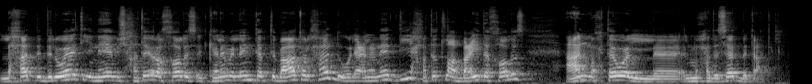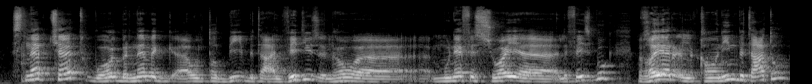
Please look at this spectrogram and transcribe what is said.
لحد دلوقتي إن هي مش هتقرأ خالص الكلام اللي أنت بتبعته لحد والإعلانات دي هتطلع بعيدة خالص عن محتوى المحادثات بتاعتك. سناب شات وهو البرنامج أو التطبيق بتاع الفيديوز اللي هو منافس شوية لفيسبوك غير القوانين بتاعته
